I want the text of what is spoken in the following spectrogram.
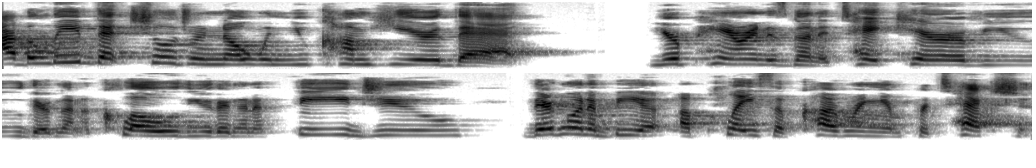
I believe that children know when you come here that your parent is going to take care of you. They're going to clothe you. They're going to feed you. They're going to be a, a place of covering and protection.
